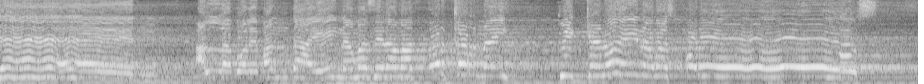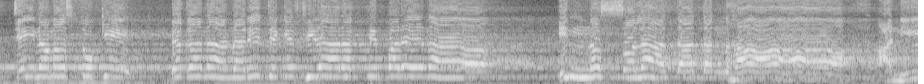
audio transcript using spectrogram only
দেন। আল্লাহ বলে, বান্দা, এই নামাজের আমার দরকার নাই। তুই কেন এই নামাজ পড়োস? যেই নামাজ তোকে বেগানা নারী থেকে ফিরা রাখতে পারে না। ইন্নাস সালাতা তানহা আনিল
